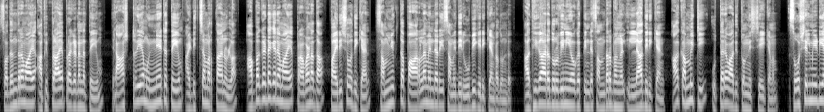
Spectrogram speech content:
സ്വതന്ത്രമായ അഭിപ്രായ പ്രകടനത്തെയും രാഷ്ട്രീയ മുന്നേറ്റത്തെയും അടിച്ചമർത്താനുള്ള അപകടകരമായ പ്രവണത പരിശോധിക്കാൻ സംയുക്ത പാർലമെന്ററി സമിതി രൂപീകരിക്കേണ്ടതുണ്ട്. അധികാര ദുർവിനിയോഗത്തിന്റെ സന്ദർഭങ്ങൾ ഇല്ലാതിരിക്കാൻ ആ കമ്മിറ്റി ഉത്തരവാദിത്വം നിശ്ചയിക്കണം. സോഷ്യൽ മീഡിയ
